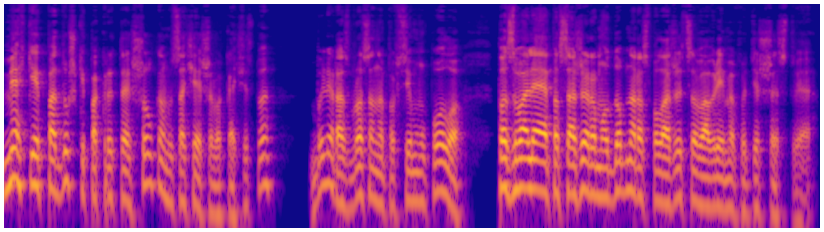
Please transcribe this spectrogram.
Мягкие подушки, покрытые шелком высочайшего качества, были разбросаны по всему полу, позволяя пассажирам удобно расположиться во время путешествия.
